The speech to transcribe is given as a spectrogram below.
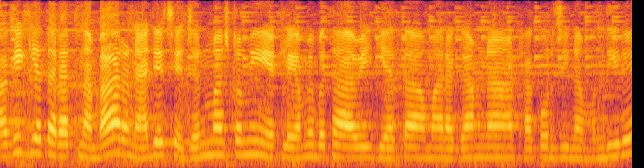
વાગી ગયા હતા રાતના બાર અને આજે છે જન્માષ્ટમી, એટલે અમે બધા આવી ગયા હતા અમારા ગામના ઠાકોરજીના મંદિરે.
